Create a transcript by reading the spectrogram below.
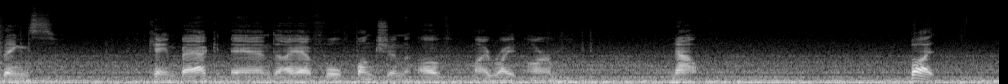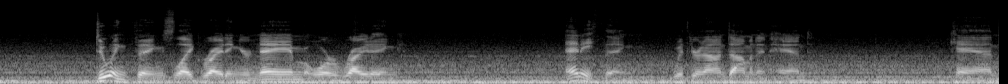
things came back and I have full function of my right arm now. But doing things like writing your name or writing anything with your non dominant hand can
